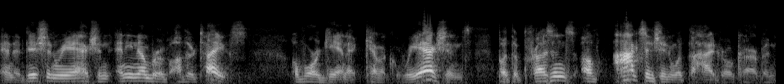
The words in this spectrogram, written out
an addition reaction, any number of other types of organic chemical reactions. But the presence of oxygen with the hydrocarbon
